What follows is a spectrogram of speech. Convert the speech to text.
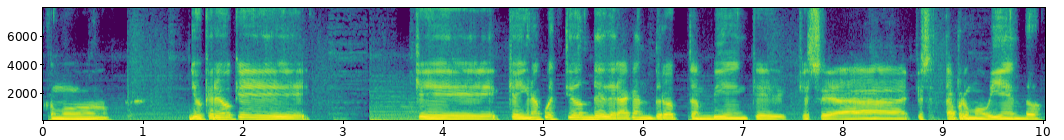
como yo creo que que, hay una cuestión de drag and drop también que, que, se, que se está promoviendo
